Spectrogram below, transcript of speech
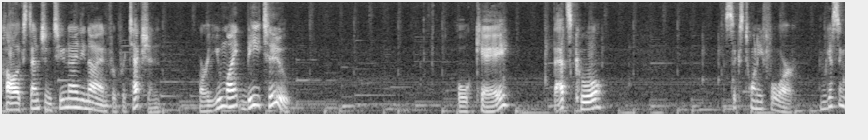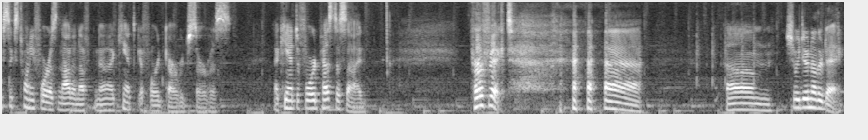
Call extension 299 for protection, or you might be too. Okay. That's cool. 624. I'm guessing 624 is not enough. No, I can't afford garbage service. I can't afford pesticide. Perfect. um, should we do another day?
